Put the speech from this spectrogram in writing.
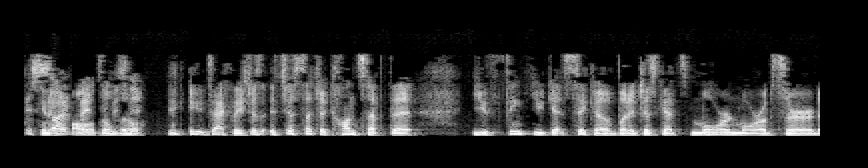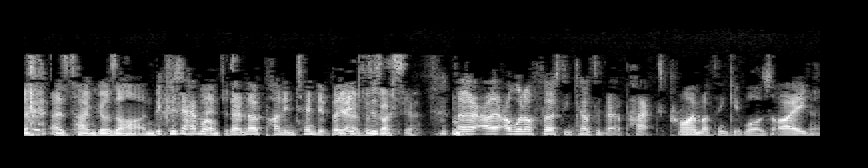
It's you know so all the little exactly. It's just it's just such a concept that you think you get sick of, but it just gets more and more absurd as time goes on. Because it well, just- no, no pun intended, but yeah, it's of just, course, yeah. uh, I, I- when I first encountered that at PAX Prime, I think it was, I Yeah.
